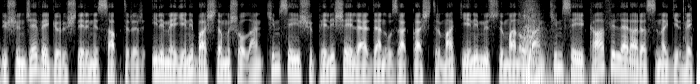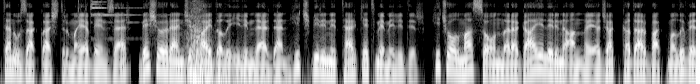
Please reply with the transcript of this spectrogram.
düşünce ve görüşlerini saptırır. İlime yeni başlamış olan kimseyi şüpheli şeylerden uzaklaştırmak yeni Müslüman olan kimseyi kafirler arasına girmekten uzaklaştırmaya benzer. 5 öğrenci faydalı ilimlerden hiçbirini terk etmemelidir. Hiç olmazsa onlara gayelerini anlayacak kadar bakmalı ve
